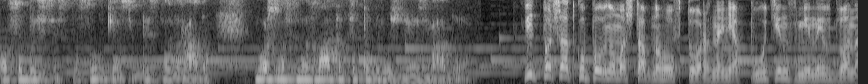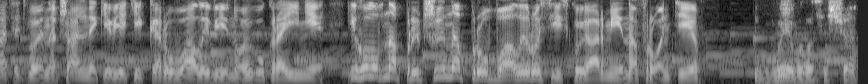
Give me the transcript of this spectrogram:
особисті стосунки, особиста зрада. Можна назвати це подружньою зрадою. Від початку повномасштабного вторгнення Путін змінив 12 воєначальників, які керували війною в Україні. І головна причина провали російської армії на фронті. Виявилося, що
